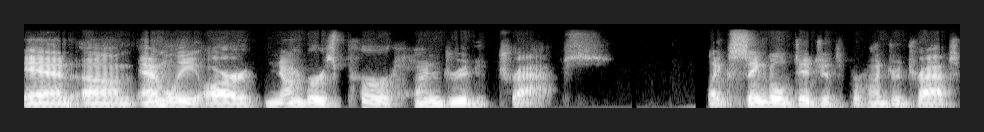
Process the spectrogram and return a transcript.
and um, Emily are numbers per hundred traps, like single digits per hundred traps.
